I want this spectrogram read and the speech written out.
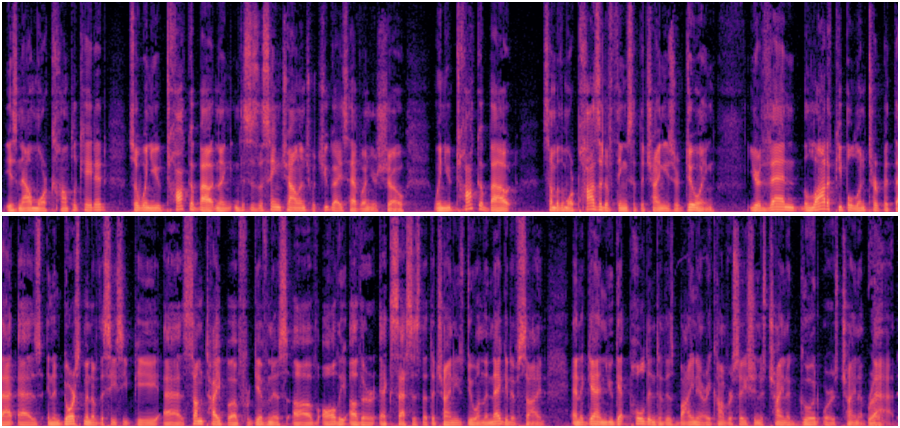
is now more complicated. So when you talk about, and this is the same challenge which you guys have on your show, when you talk about some of the more positive things that the Chinese are doing, you're then a lot of people will interpret that as an endorsement of the CCP as some type of forgiveness of all the other excesses that the Chinese do on the negative side and again you get pulled into this binary conversation is China good or is China right. bad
